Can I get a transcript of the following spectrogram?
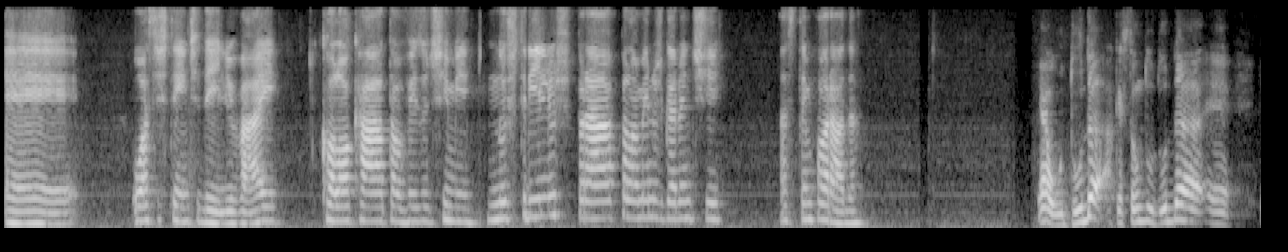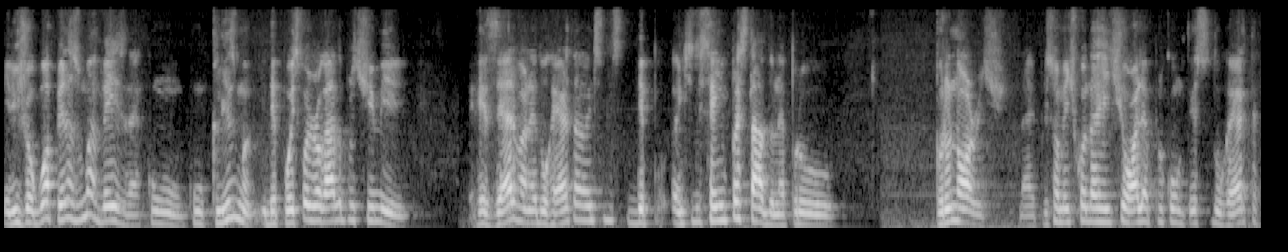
é, o assistente dele vai colocar talvez o time nos trilhos para pelo menos garantir essa temporada. É, o Duda, a questão do Duda é, ele jogou apenas uma vez, né, com, com o Klinsmann e depois foi jogado para o time reserva, né, do Hertha antes de, de, antes de ser emprestado, né, pro pro Norwich, né? Principalmente quando a gente olha para o contexto do Hertha,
